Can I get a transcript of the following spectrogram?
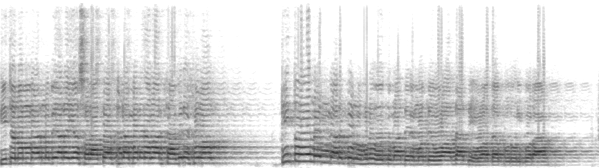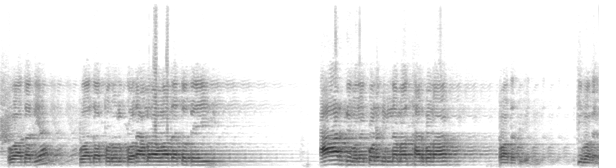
তৃতীয় নম্বর নবী সালাতু সালাম বলেন, আমার সাহাবীরা, শোনো, তৃতীয় নম্বর কোন হলো তোমাদের মধ্যে ওয়াদা দিয়ে ওয়াদা পূরণ করা। ওয়াদা দিয়া ওয়াদা পূরণ করা, আমরা ওয়াদা তো দেই। আর জীবনে কোনোদিন নামাজ ছাড়বো না। ওয়াদা দিবে কি বলেন?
